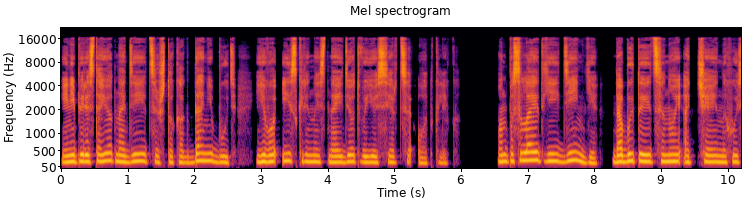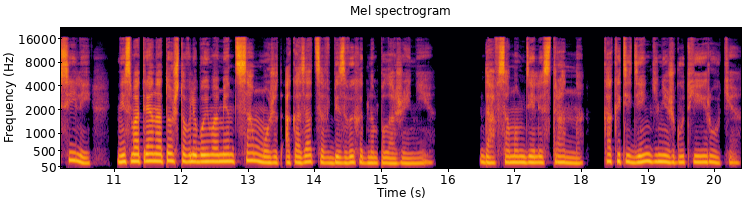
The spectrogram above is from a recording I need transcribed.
и не перестает надеяться, что когда-нибудь его искренность найдет в ее сердце отклик. Он посылает ей деньги, добытые ценой отчаянных усилий, несмотря на то, что в любой момент сам может оказаться в безвыходном положении. Да, в самом деле странно, как эти деньги не жгут ей руки.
